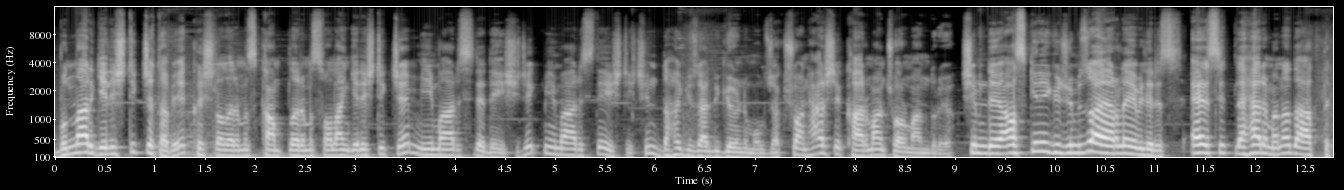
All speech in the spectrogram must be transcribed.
Bunlar geliştikçe tabii kışlalarımız, kamplarımız falan geliştikçe mimarisi de değişecek. Mimarisi değiştiği için daha güzel bir görünüm olacak. Şu an her şey karman çorman duruyor. Şimdi askeri gücümüzü ayarlayabiliriz. Elsit'le Herman'a dağıttık.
